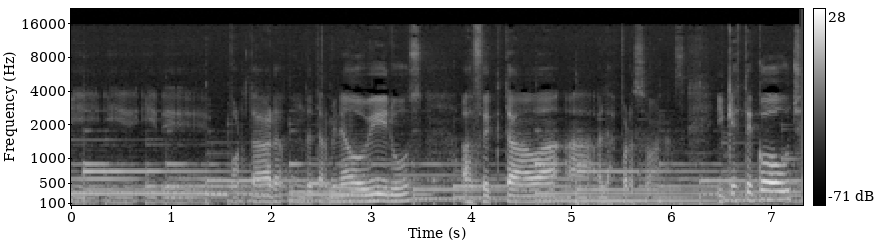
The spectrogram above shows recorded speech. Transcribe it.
y, de portar un determinado virus afectaba a, las personas. Y que este coach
